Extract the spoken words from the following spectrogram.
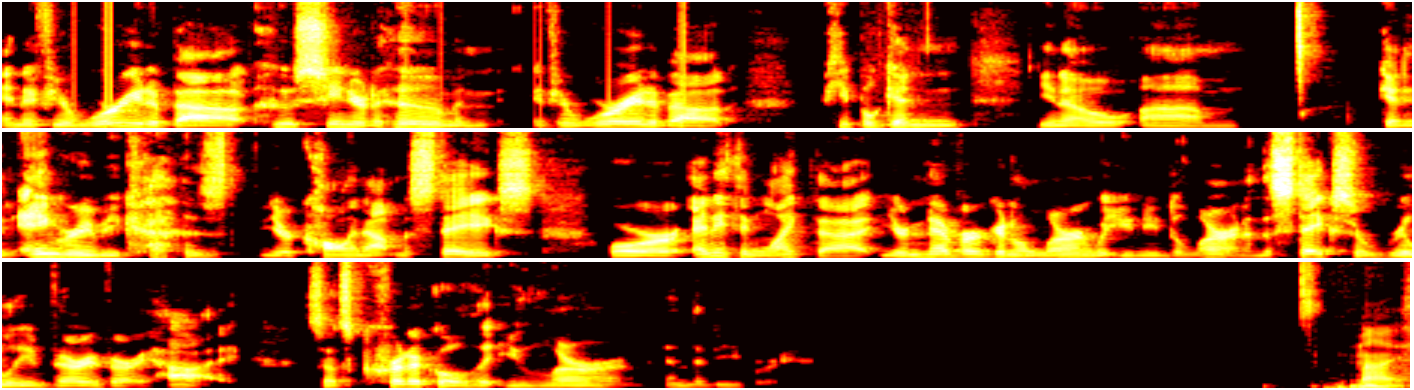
And if you're worried about who's senior to whom, and if you're worried about people getting, you know, um, getting angry because you're calling out mistakes or anything like that, you're never going to learn what you need to learn. And the stakes are really very, very high. So it's critical that you learn in the debrief. Nice.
